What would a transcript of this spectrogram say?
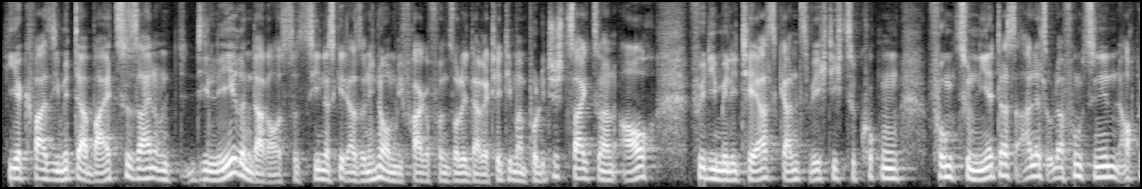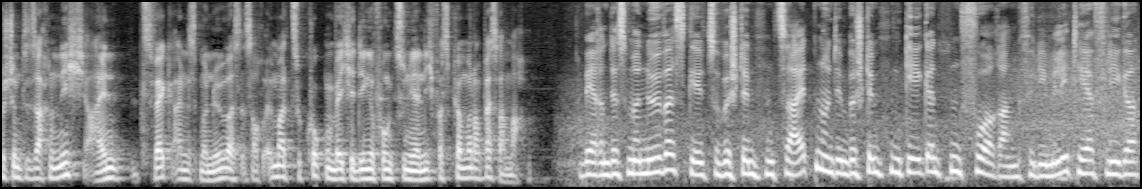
hier quasi mit dabei zu sein und die Lehren daraus zu ziehen. Es geht also nicht nur um die Frage von Solidarität, die man politisch zeigt, sondern auch für die Militärs ganz wichtig zu gucken, funktioniert das alles oder funktionieren auch bestimmte Sachen nicht. Ein Zweck eines Manövers ist auch immer zu gucken, welche Dinge funktionieren nicht, was können wir noch besser machen. Während des Manövers gilt zu bestimmten Zeiten und in bestimmten Gegenden Vorrang für die Militärflieger.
